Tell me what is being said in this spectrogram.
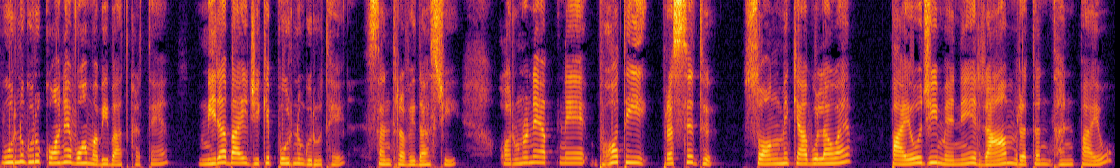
पूर्ण गुरु कौन है, वो हम अभी बात करते हैं। मीराबाई जी के पूर्ण गुरु थे, संत रविदास जी। और उन्होंने अपने बहुत ही प्रसिद्ध सॉन्ग में क्या बोला हुआ है? पायो जी, मैंने राम रतन धन पायो,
